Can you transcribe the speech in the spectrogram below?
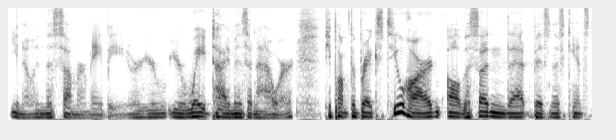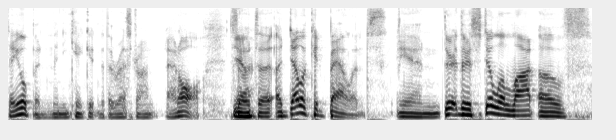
you know, in the summer maybe, or your your wait time is an hour. If you pump the brakes too hard, all of a sudden that business can't stay open, and then you can't get into the restaurant at all. So Yeah. it's a, a delicate balance, and there, there's still a lot of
